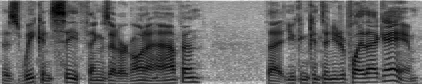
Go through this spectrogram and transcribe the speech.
is we can see things that are going to happen that you can continue to play that game.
